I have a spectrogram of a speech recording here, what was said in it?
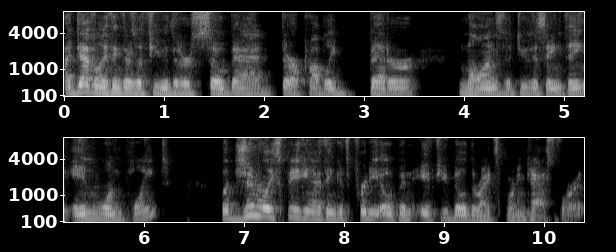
I definitely think there's a few that are so bad there are probably better Mons that do the same thing in one point. But generally speaking, I think it's pretty open if you build the right supporting cast for it.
